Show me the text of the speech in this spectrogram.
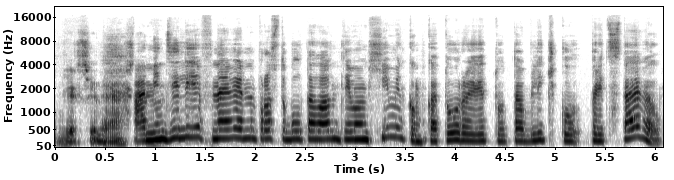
Версия, да. А Менделеев, наверное, просто был талантливым химиком, который эту таблицу табличку представил,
